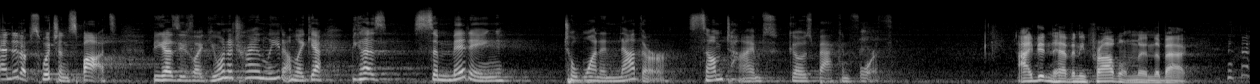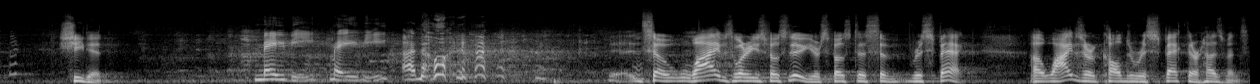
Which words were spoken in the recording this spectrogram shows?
ended up switching spots because he's like, You want to try and lead? I'm like, Yeah, because submitting to one another sometimes goes back and forth. I didn't have any problem in the back. She did. Maybe, maybe. I know. So, wives, what are you supposed to do? You're supposed to sub- respect. Uh, wives are called to respect their husbands.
